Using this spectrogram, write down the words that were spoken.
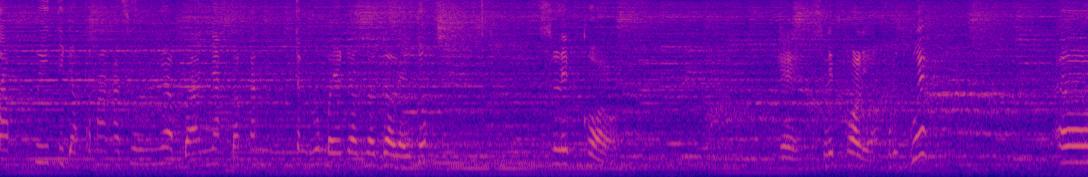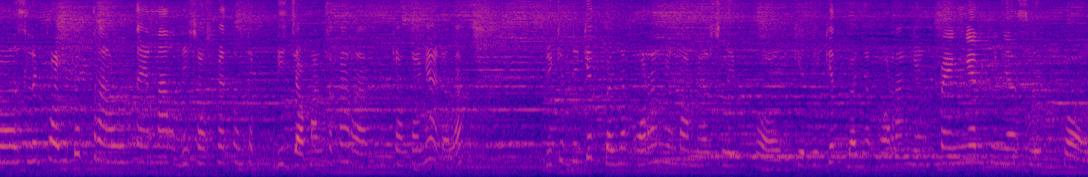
tapi tidak pernah hasilnya banyak bahkan cenderung banyak yang gagal yaitu sleep call. Oke, sleep call ya. Menurut gue uh, sleep call itu terlalu tenar di sosmed untuk di zaman sekarang. Contohnya adalah dikit-dikit banyak orang yang pamer sleep call, dikit-dikit banyak orang yang pengen punya sleep call.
